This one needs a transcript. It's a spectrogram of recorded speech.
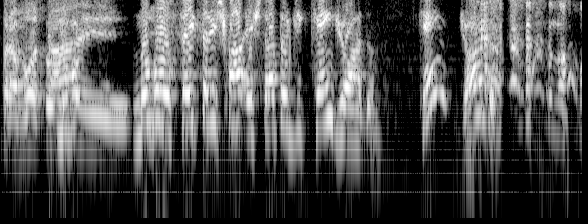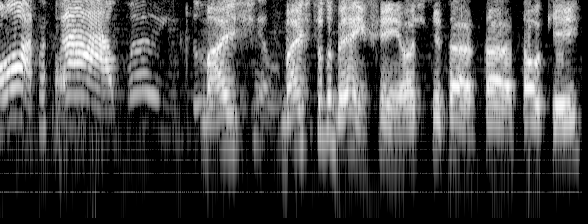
pra, votar No- e. No e- Ball Saints eles, falam, eles tratam de Ken Jordan. Quem? Jordan? Nossa, mãe Mas, céu. mas tudo bem, enfim, eu acho que tá, tá, tá ok.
